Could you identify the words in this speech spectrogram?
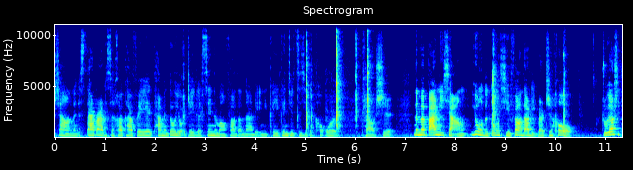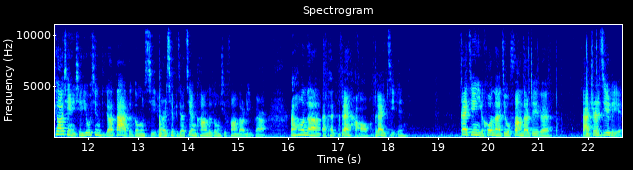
上那个 Starbucks 喝咖啡，他们都有这个 cinnamon 放到那里，你可以根据自己的口味儿调试。那么把你想用的东西放到里边之后。主要是挑选一些油性比较大的东西，而且比较健康的东西放到里边儿，然后呢，把它盖好，盖紧。盖紧以后呢，就放到这个打汁机里。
